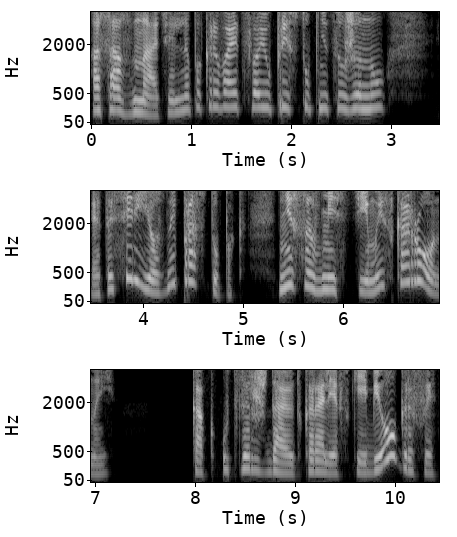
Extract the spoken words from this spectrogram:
а сознательно покрывает свою преступницу жену, это серьезный проступок, несовместимый с короной. Как утверждают королевские биографы,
